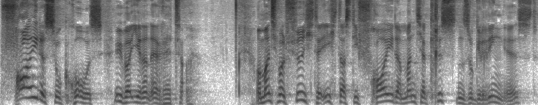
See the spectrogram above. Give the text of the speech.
Freude so groß über ihren Erretter. Und manchmal fürchte ich, dass die Freude mancher Christen so gering ist,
